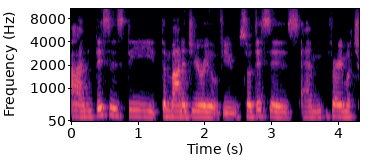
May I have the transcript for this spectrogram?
And this is the, the managerial view. So this is um, very much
